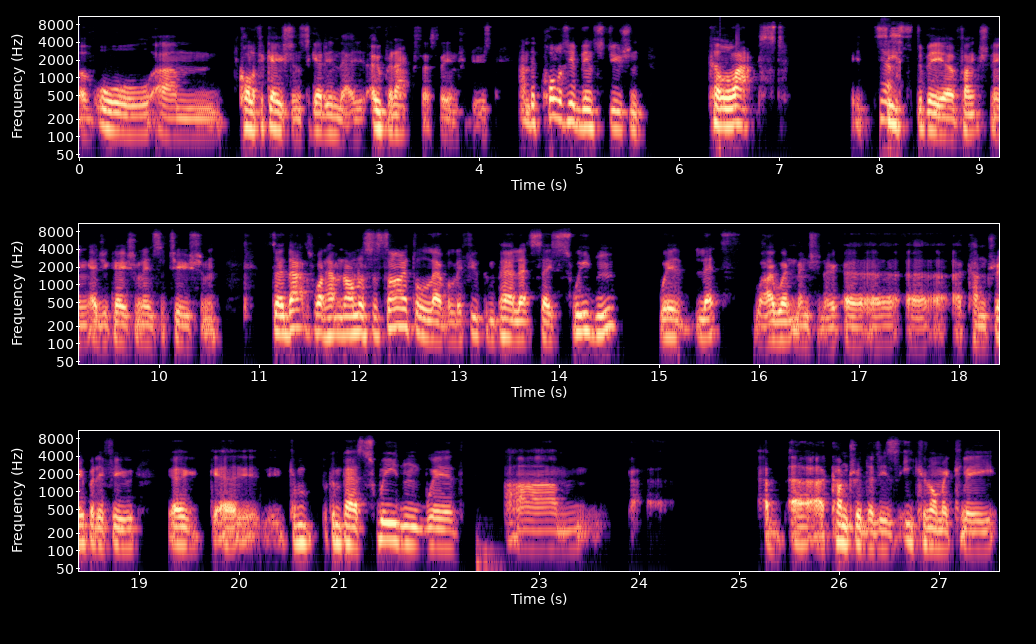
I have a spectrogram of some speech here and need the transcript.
of all um, qualifications to get in there, open access they introduced, and the quality of the institution collapsed It yeah. ceased to be a functioning educational institution. So that's what happened on a societal level. If you compare, let's say, Sweden with, let's, well, I won't mention a, a, a country, but if you com- compare Sweden with um, a, a, country that is economically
